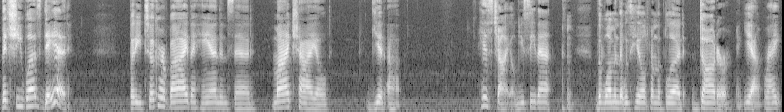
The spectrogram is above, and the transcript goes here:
that she was dead. But he took her by the hand and said, My child, get up. His child, you see that? the woman that was healed from the blood, daughter. Yeah, right?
